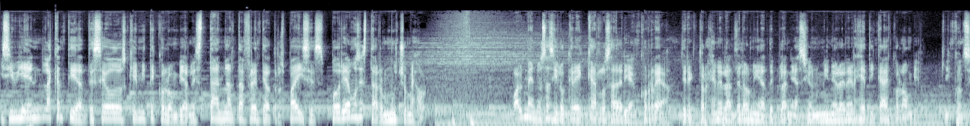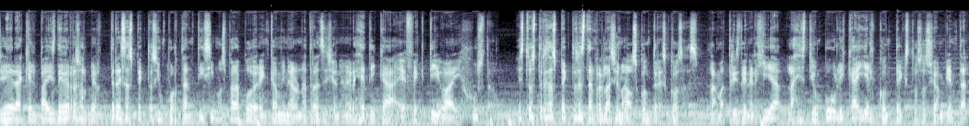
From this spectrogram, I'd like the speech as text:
Y si bien la cantidad de CO2 que emite Colombia no es tan alta frente a otros países, podríamos estar mucho mejor o al menos así lo cree Carlos Adrián Correa, director general de la Unidad de Planeación Minero-Energética de Colombia, quien considera que el país debe resolver tres aspectos importantísimos para poder encaminar una transición energética efectiva y justa. Estos tres aspectos están relacionados con tres cosas, la matriz de energía, la gestión pública y el contexto socioambiental.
